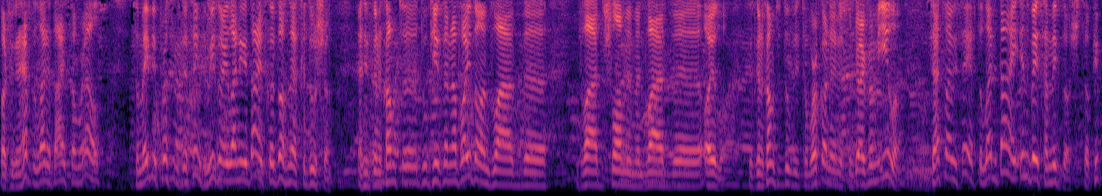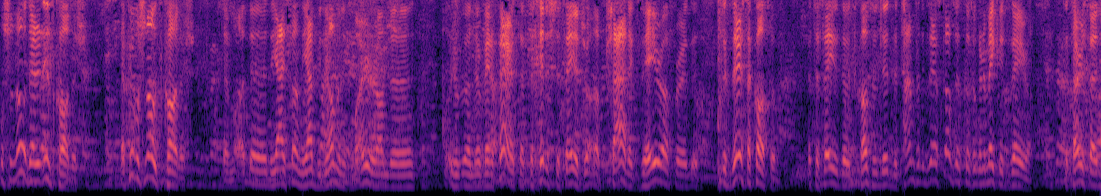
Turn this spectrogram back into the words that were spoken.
But if you're going to have to let it die somewhere else, so maybe a person is going to think the reason why you're letting it die is because it doesn't have Kedusha. And he's going to come to do Giz and Avodah on Vlad, uh, Vlad Shlomim and Vlad uh, Oilo. He's going to come to do to work on it, and it's going to be from Meila. So that's why we say you have to let it die in the base of Hamikdash. So people should know that it is Kaddish. That people should know it's Kaddish. So the the and the Yad Binyamin is Ma'ir on the on the Rebbeinu Peretz. That's a chiddush to say a, a pshad, a gzeira for it's a gzeira sakosov. To say because the, the time for the gzeira is because we're going to make a gzeira. The Torah said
